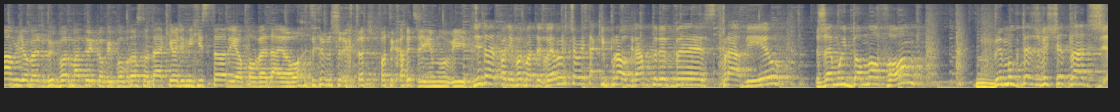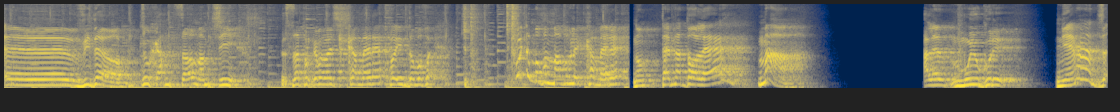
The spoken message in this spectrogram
Mam ziomeczków informatyków i po prostu takie oni mi historie opowiadają o tym, że ktoś podchodzi i mówi Dzień dobry panie informatyku, ja bym chciał mieć taki program, który by sprawił, że mój domofon by mógł też wyświetlać e, wideo. Słucham, co? Mam ci zaprogramować kamerę w twoim domofonie. Twój domofon ma w ogóle kamerę? No, ten na dole ma. Ale mój u góry nie ma? Za-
